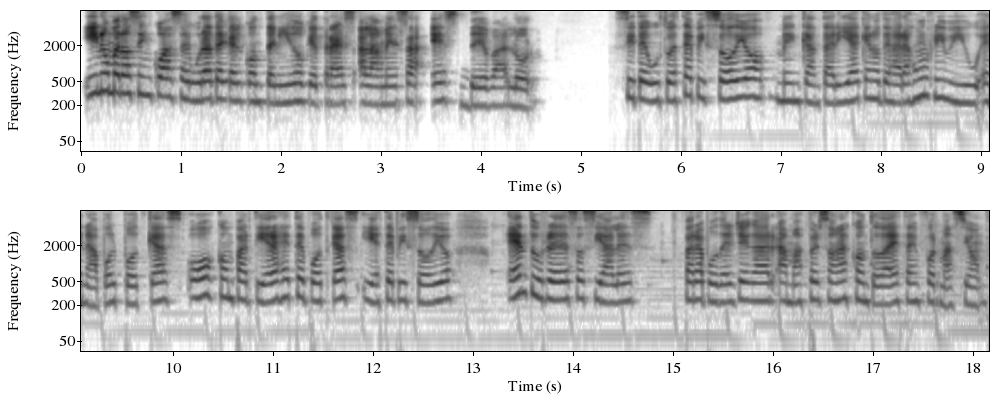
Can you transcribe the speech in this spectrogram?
Y número cinco, asegúrate que el contenido que traes a la mesa es de valor. Si te gustó este episodio, me encantaría que nos dejaras un review en Apple Podcasts o compartieras este podcast y este episodio en tus redes sociales para poder llegar a más personas con toda esta información.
